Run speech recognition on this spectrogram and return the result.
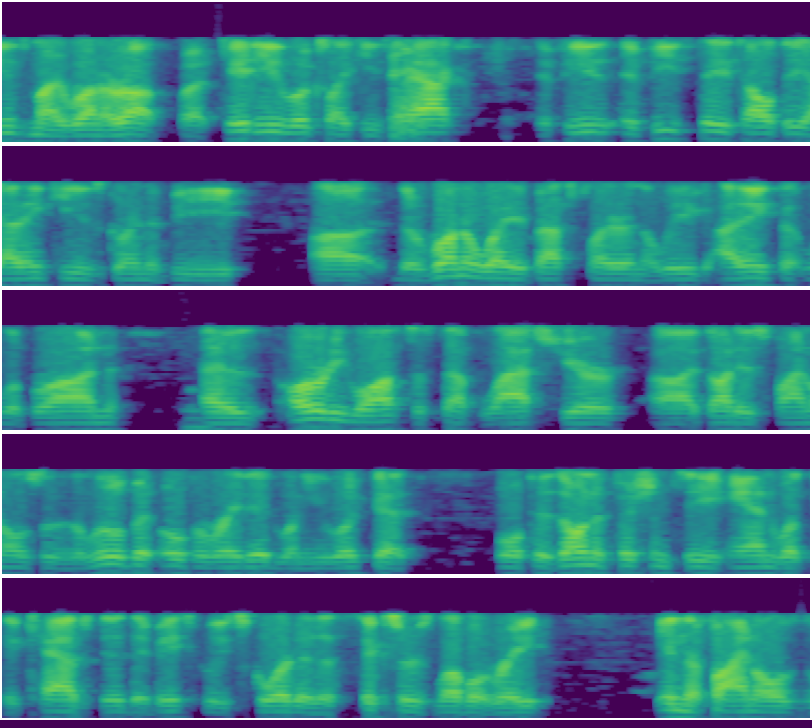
he's my runner-up. But KD looks like he's back. If he if he stays healthy, I think he's going to be uh, the runaway best player in the league. I think that LeBron has already lost a step last year. Uh, I thought his finals was a little bit overrated when you looked at both his own efficiency and what the Cavs did. They basically scored at a Sixers level rate in the finals.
